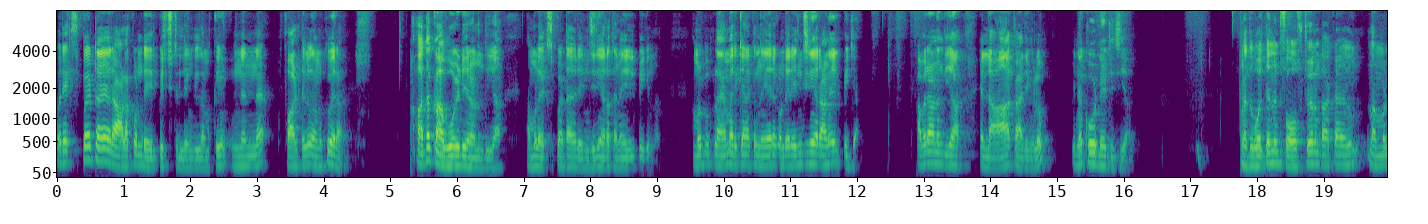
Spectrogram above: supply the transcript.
ഒരു എക്സ്പേർട്ടായ ഒരാളെ കൊണ്ട് ഏൽപ്പിച്ചിട്ടില്ലെങ്കിൽ നമുക്ക് ഇന്നെ ഫാൾട്ടുകൾ നമുക്ക് വരാം. അപ്പോൾ അതൊക്കെ അവോയ്ഡ് ചെയ്യാനാണ് എന്ത് ചെയ്യുക നമ്മൾ എക്സ്പേർട്ടായ ഒരു എഞ്ചിനീയറെ തന്നെ ഏൽപ്പിക്കുന്നത്. നമ്മളിപ്പോൾ പ്ലാൻ വരയ്ക്കാനൊക്കെ നേരെ കൊണ്ടുവരും എഞ്ചിനീയറാണ് ഏൽപ്പിക്കുക. അവരാണ് എന്ത് ചെയ്യുക എല്ലാ കാര്യങ്ങളും പിന്നെ കോർഡിനേറ്റ് ചെയ്യുക. അതുപോലെ തന്നെ ഒരു സോഫ്റ്റ്വെയർ ഉണ്ടാക്കാനും നമ്മൾ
